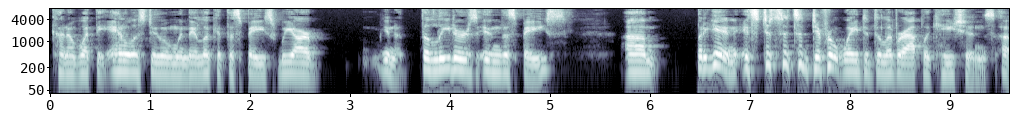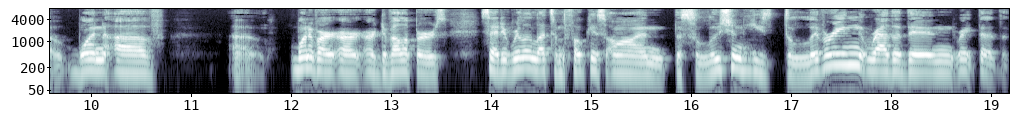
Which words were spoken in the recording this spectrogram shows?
kind of what the analysts do and when they look at the space, we are, you know, the leaders in the space. Um, but again, it's just it's a different way to deliver applications. Uh, one of uh, one of our, our, our, developers said it really lets him focus on the solution he's delivering rather than right the, the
